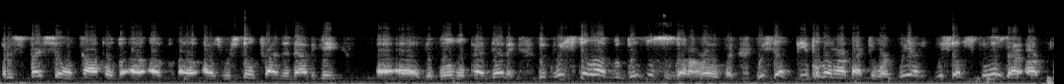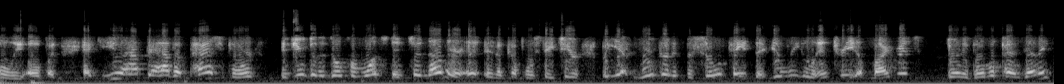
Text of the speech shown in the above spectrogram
But especially on top of, uh, of uh, as we're still trying to navigate uh, uh, the global pandemic. Look, we still have businesses that are open. We still have people that aren't back to work. We have we still have schools that aren't fully open. Heck, you have to have a passport if you're going to go from one state to another in a couple of states here. But yet, we're going to facilitate the illegal entry of migrants during a global pandemic.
